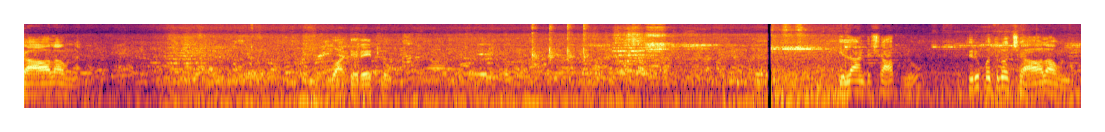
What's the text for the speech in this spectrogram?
చాలా ఉన్నాయి. వాటి రేట్లు. ఇలాంటి షాపులు తిరుపతిలో చాలా ఉన్నాయి.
